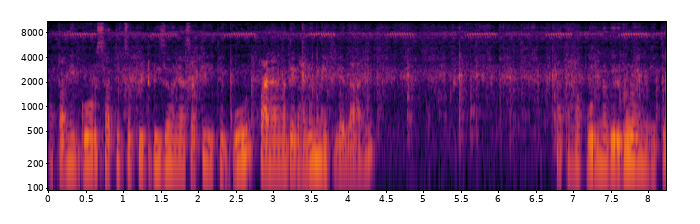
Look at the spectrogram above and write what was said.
आता मी गोड साथीचं पीठ भिजवण्यासाठी इथे गूळ पाण्यामध्ये घालून घेतलेला आहे. आता हा पूर्ण विरघळून घेतो.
